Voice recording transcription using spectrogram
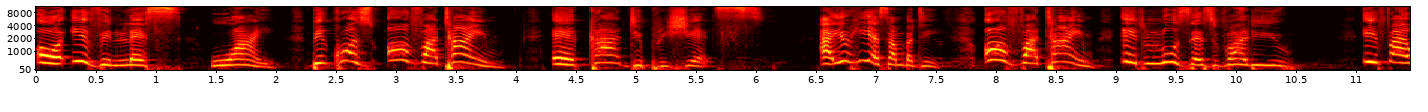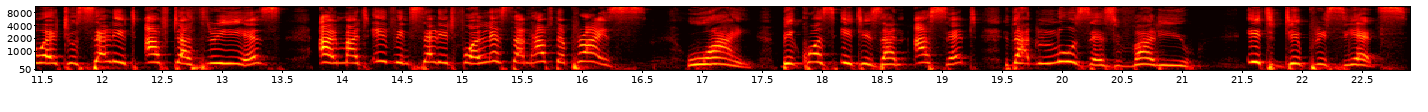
or even less. Why? Because over time, a car depreciates. Are you here, somebody? Over time, it loses value. If I were to sell it after three years, I might even sell it for less than half the price. Why? Because it is an asset that loses value, it depreciates.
